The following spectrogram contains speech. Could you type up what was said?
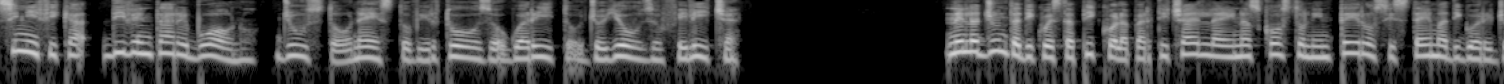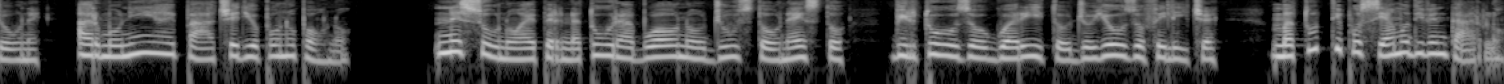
Significa diventare buono, giusto, onesto, virtuoso, guarito, gioioso, felice. Nell'aggiunta di questa piccola particella è nascosto l'intero sistema di guarigione, armonia e pace di Oponopono. Nessuno è per natura buono, giusto, onesto, virtuoso, guarito, gioioso, felice, ma tutti possiamo diventarlo.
